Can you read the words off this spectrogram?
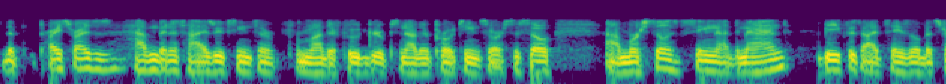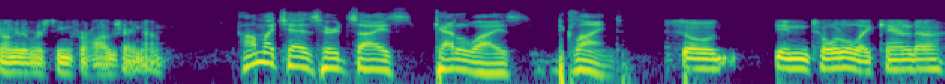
the price rises haven't been as high as we've seen from other food groups and other protein sources. So um, we're still seeing that demand. Beef is, I'd say, is a little bit stronger than we're seeing for hogs right now. How much has herd size, cattle wise, declined? So in total, like Canada,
